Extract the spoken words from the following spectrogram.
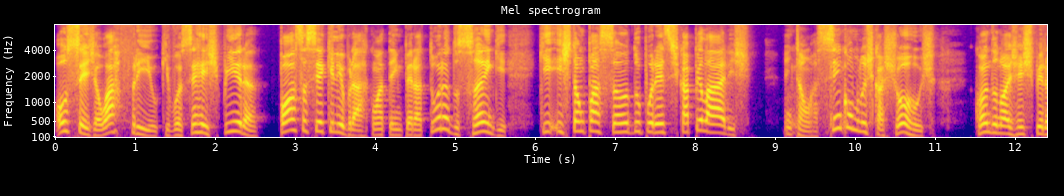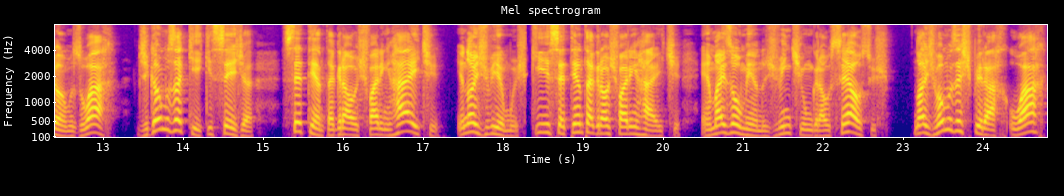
ou seja, o ar frio que você respira, possa se equilibrar com a temperatura do sangue que estão passando por esses capilares. Então, assim como nos cachorros, quando nós respiramos o ar, digamos aqui que seja 70 graus Fahrenheit, e nós vimos que 70 graus Fahrenheit é mais ou menos 21 graus Celsius, nós vamos expirar o ar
